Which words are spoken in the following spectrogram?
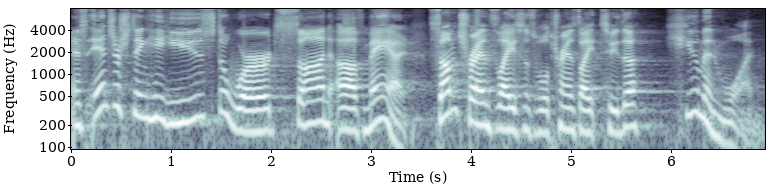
And it's interesting he used the word Son of Man. Some translations will translate to the human one.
